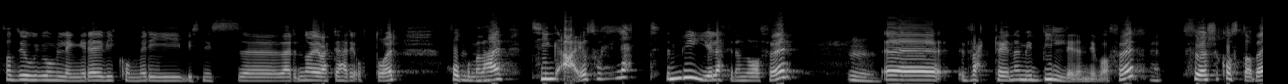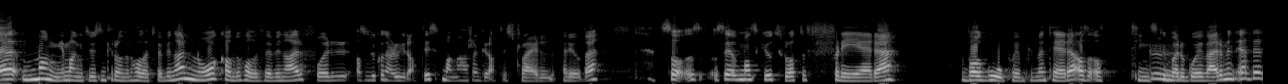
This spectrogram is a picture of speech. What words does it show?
sånn at jo, jo lengre vi kommer i businessverdenen, og jeg har vært her i åtte år, holdt på med Mm. det her, ting er jo så lett. Det er mye lettere enn det var før. Mm. Eh, verktøyene er mye billigere enn de var før. Ja. Før så kosta det mange mange tusen kroner å holde et webinar. Nå kan du holde et webinar for altså Du kan gjøre det gratis. Mange har sånn gratis trial-periode. Så, så man skulle jo tro at flere var gode på å implementere. altså at ting skulle Mm. bare gå i været. Men ja, det,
